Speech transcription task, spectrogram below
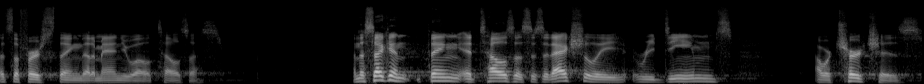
That's the first thing that Emmanuel tells us. And the second thing it tells us is it actually redeems our churches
